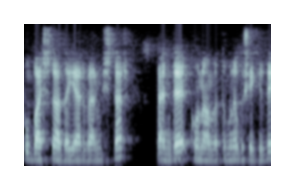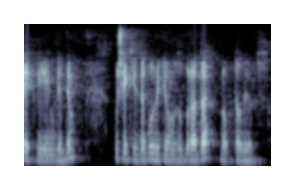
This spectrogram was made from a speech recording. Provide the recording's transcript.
bu başlığa da yer vermişler. Ben de konu anlatımına bu şekilde ekleyeyim dedim. Bu şekilde bu videomuzu burada noktalıyoruz.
